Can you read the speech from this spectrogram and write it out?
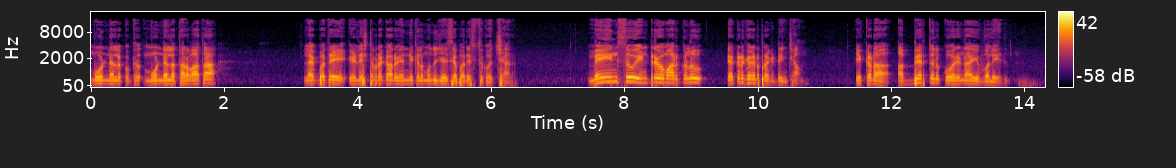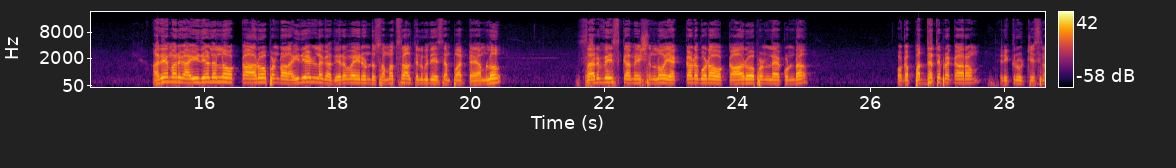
మూడు నెలలకు ఒక మూడు నెలల తర్వాత లేకపోతే వీళ్ళ ఇష్ట ప్రకారం ఎన్నికల ముందు చేసే పరిస్థితికి వచ్చారు. మెయిన్స్ ఇంటర్వ్యూ మార్కులు ఎక్కడికక్కడ ప్రకటించాం. ఇక్కడ అభ్యర్థులు కోరినా ఇవ్వలేదు. అదే మరి ఐదేళ్ళలో ఒక్క ఆరోపణ రాదు ఐదేళ్ళు కాదు ఇరవై రెండు సంవత్సరాలు తెలుగుదేశం పార్టీ హయాంలో సర్వీస్ కమిషన్లో ఎక్కడ కూడా ఒక్క ఆరోపణ లేకుండా ఒక పద్ధతి ప్రకారం రిక్రూట్ చేసిన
